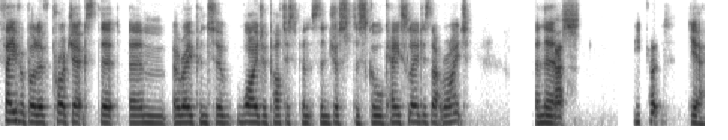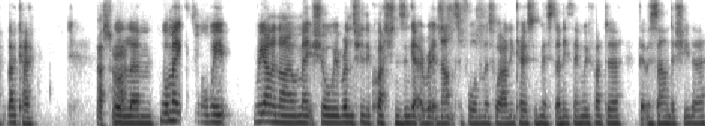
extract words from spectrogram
favourable of projects that um, are open to wider participants than just the school caseload. Is that right? And that That's you put, yeah, okay. that's right. We'll um we'll make sure we Rhiannon and I will make sure we run through the questions and get a written answer for them as well in case we've missed anything. We've had a bit of a sound issue there.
